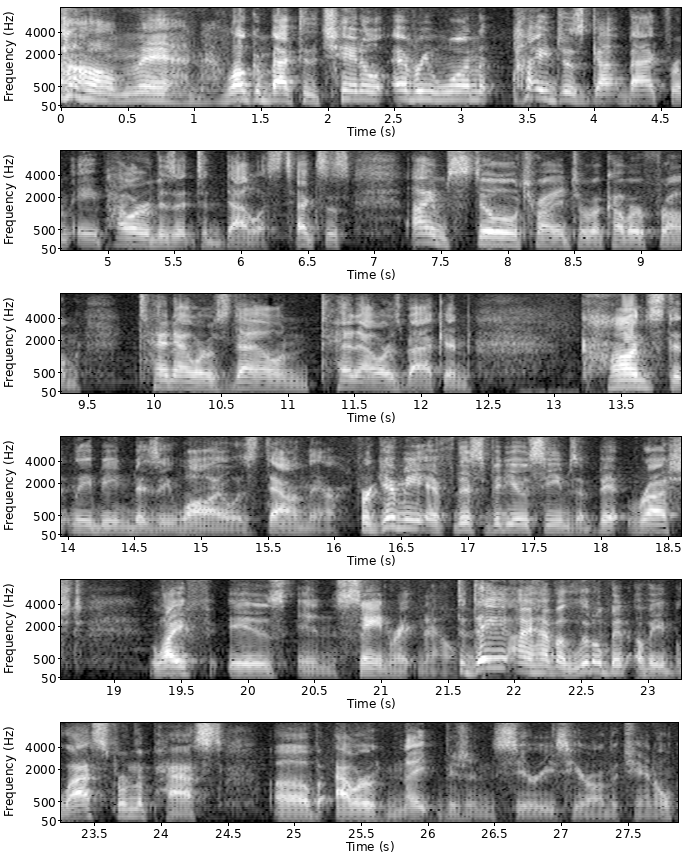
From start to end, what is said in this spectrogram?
Oh man, welcome back to the channel everyone. I just got back from a power visit to Dallas, Texas. I'm still trying to recover from 10 hours down, 10 hours back, and constantly being busy while I was down there. Forgive me if this video seems a bit rushed. Life is insane right now. Today I have a little bit of a blast from the past of our night vision series here on the channel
